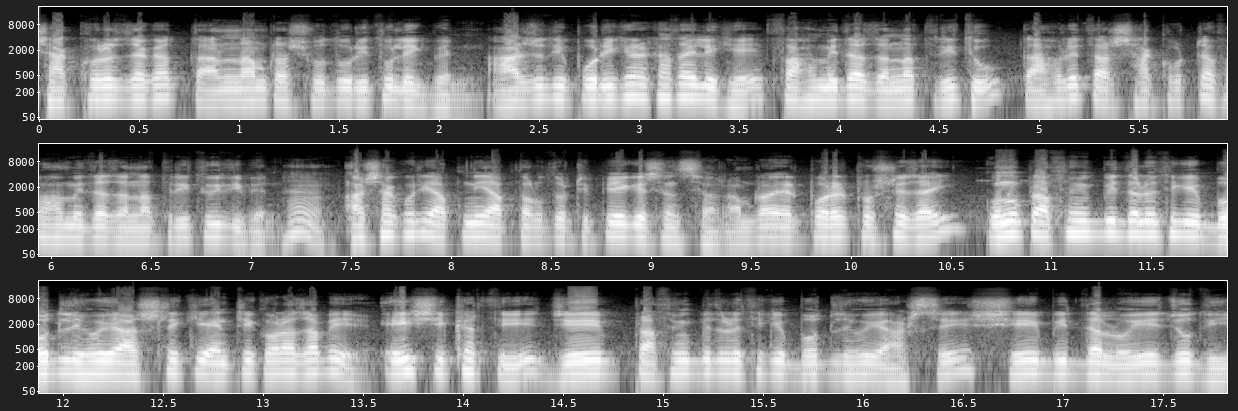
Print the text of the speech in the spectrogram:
স্বাক্ষরের জায়গা তার নামটা শুধু ঋতু লিখবেন। আর যদি পরীক্ষার খাতায় লিখে ফাহমিদা জান্নাত ঋতু, তাহলে তার স্বাক্ষরটা ফাহমিদা জান্নাত ঋতুই দিবেন। হ্যাঁ আশা করি আপনি আপনার উত্তরটি পেয়ে গেছেন, স্যার। আমরা এর পরের প্রশ্নে যাই। কোন প্রাথমিক বিদ্যালয় থেকে বদলি হয়ে আসলে কি এন্ট্রি করা যাবে? এই শিক্ষার্থী যে প্রাথমিক বিদ্যালয় থেকে বদলি হয়ে আসছে, সে বিদ্যালয়ে যদি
